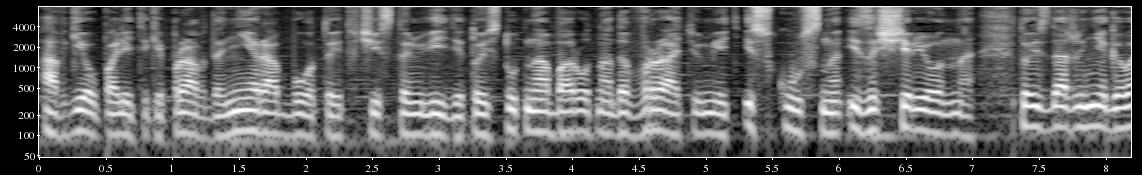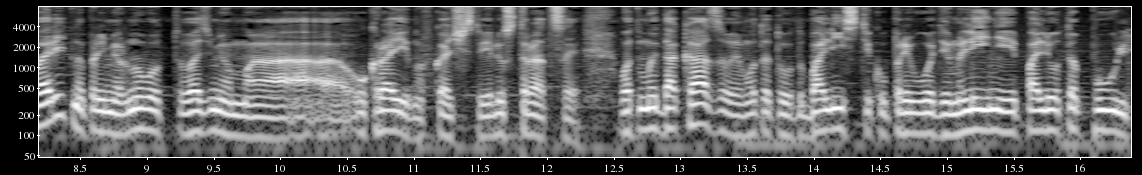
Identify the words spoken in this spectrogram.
а в геополитике правда не работает в чистом виде, то есть тут наоборот надо врать уметь искусно, изощренно, то есть даже не говорить, например, ну вот возьмем а, Украину в качестве иллюстрации, вот мы доказываем вот эту вот баллистику, приводим линии полета пуль,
